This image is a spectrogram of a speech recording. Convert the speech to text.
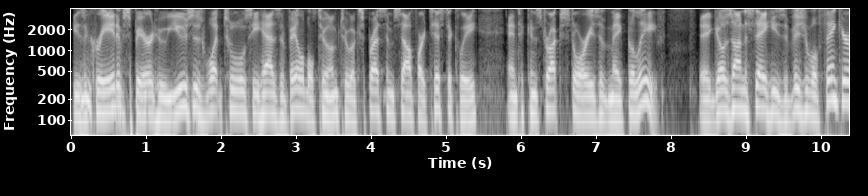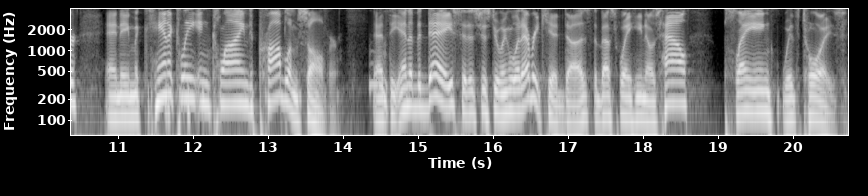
He's a creative spirit who uses what tools he has available to him to express himself artistically and to construct stories of make believe. It goes on to say he's a visual thinker and a mechanically inclined problem solver. At the end of the day, Sid is just doing what every kid does the best way he knows how playing with toys.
